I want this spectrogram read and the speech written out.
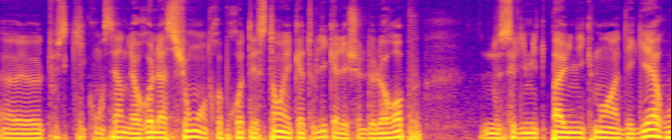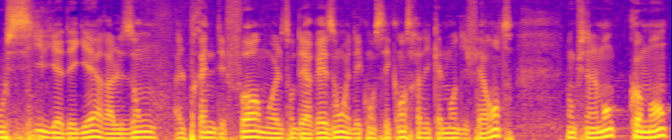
euh, tout ce qui concerne les relations entre protestants et catholiques à l'échelle de l'Europe ne se limite pas uniquement à des guerres, ou s'il y a des guerres, elles, prennent des formes ou elles ont des raisons et des conséquences radicalement différentes. Donc finalement, comment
